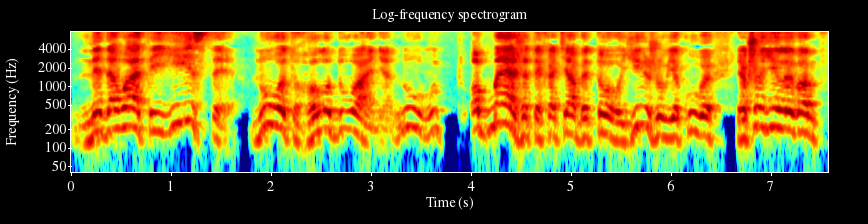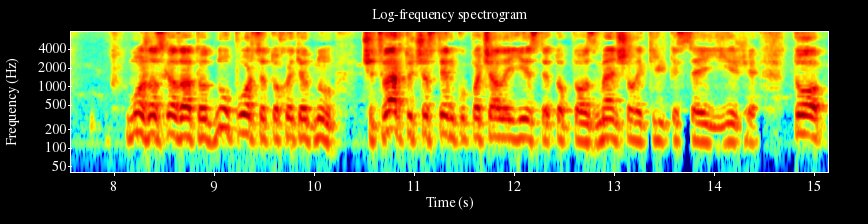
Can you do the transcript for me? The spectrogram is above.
не давати їсти, ну от голодування, ну от обмежити хоча б ту їжу, в яку ви, якщо їли вам, можна сказати, одну порцію, то хоч одну четверту частинку почали їсти, тобто зменшили кількість цієї їжі, то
